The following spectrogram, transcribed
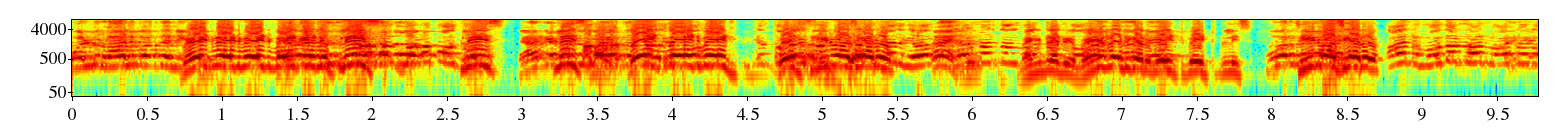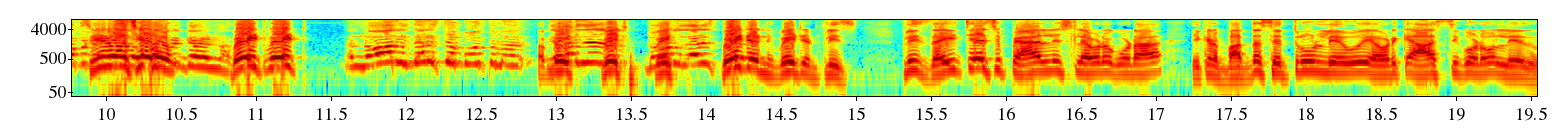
పళ్ళు రాలిపోతాయి. వెయిట్ వెయిట్ వెయిట్ వెయిట్ అండి please please please wait wait wait wait Srinivas garu. Venkatareddy Venkatareddy గారు వెయిట్ వెయిట్ ప్లీజ్ Srinivas garu. Srinivas garu. Wait wait wait అండి వెయిట్ అండి ప్లీజ్ ప్లీజ్ దయచేసి ప్యానలిస్టులు ఎవరు కూడా ఇక్కడ బద్ద శత్రువులు లేవు ఎవరికి ఆస్తి గొడవ లేదు.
